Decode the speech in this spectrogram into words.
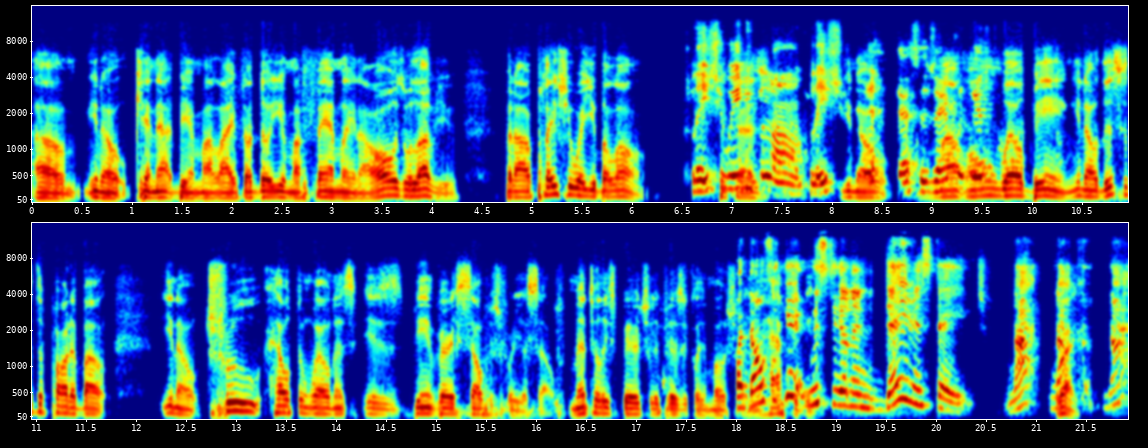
um, you know, cannot be in my life. Although you're my family, and I always will love you, but I'll place you where you belong. place you where you belong. Place you that- know, that's exactly my own well-being you know this is the part about you know true health and wellness is being very selfish for yourself mentally spiritually physically emotionally But don't You have to forget, be. we're still in the dating stage. Not not Right. co- not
